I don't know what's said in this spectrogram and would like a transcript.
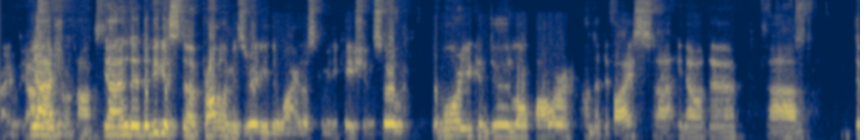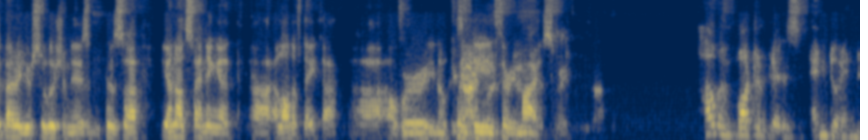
right? The Yeah. costs. Yeah, and the, the biggest uh, problem is really the wireless communication. So the more you can do low power on the device, uh, you know, the um, the better your solution is because uh, you're not sending a, uh, a lot of data uh, over, you know, 20, Exactly. 30 miles, right? How important is end-to-end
